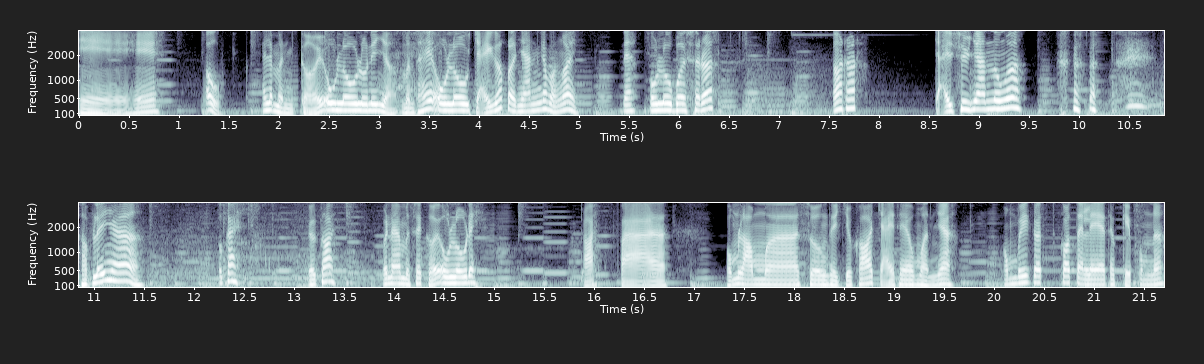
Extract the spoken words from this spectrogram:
Nè he ồ oh, hay là mình cưỡi Ulu luôn đi nhở mình thấy Ulu chạy rất là nhanh các bạn ơi. Nè Ulu Berserus. Đó đó, đó. chạy siêu nhanh luôn á. Hợp lý nha. Ok được thôi. Bữa nay mình sẽ cưỡi Ulu đi. Rồi và khủng long uh, xương thì chịu khó chạy theo mình nha. Không biết có, có tele theo kịp không nữa.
